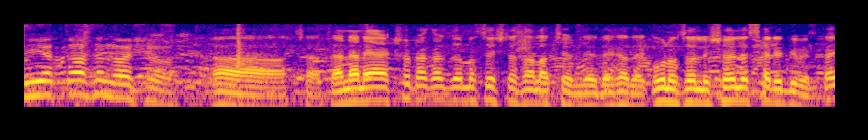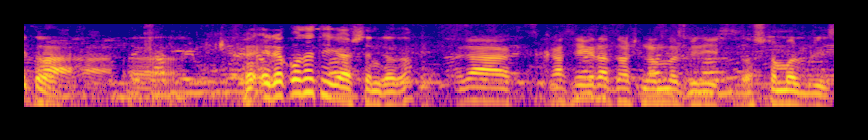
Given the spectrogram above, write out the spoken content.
নিয়ে তো আছে নয়শো। আচ্ছা আচ্ছা। না একশো টাকার জন্য চেষ্টা চালাচ্ছেন যে দেখা যাক উনচল্লিশ হলে ছেড়ে দিবেন তাই তো? হ্যাঁ, এটা কোথা থেকে আসছেন কাকা? এটা দশ নম্বর ব্রিজ। দশ নম্বর ব্রিজ।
